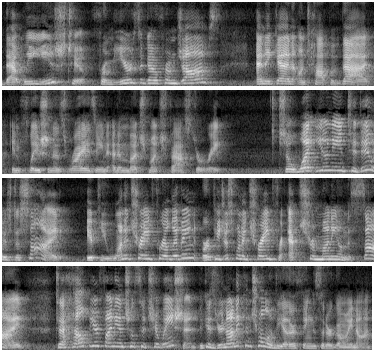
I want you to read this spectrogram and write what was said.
that we used to from years ago from jobs. And again, on top of that, inflation is rising at a much, much faster rate. So, what you need to do is decide if you want to trade for a living or if you just want to trade for extra money on the side to help your financial situation because you're not in control of the other things that are going on.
